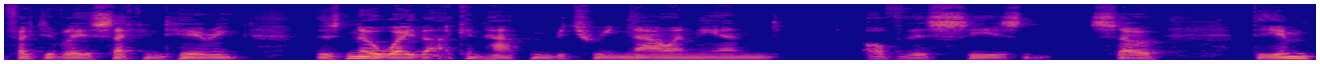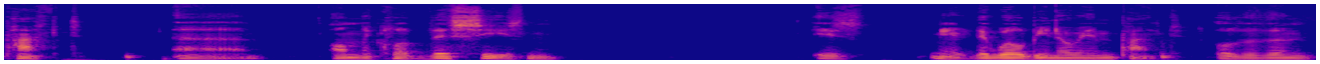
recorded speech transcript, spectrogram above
effectively a second hearing. There's no way that can happen between now and the end of this season. So the impact uh, on the club this season is, you know, there will be no impact other than,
